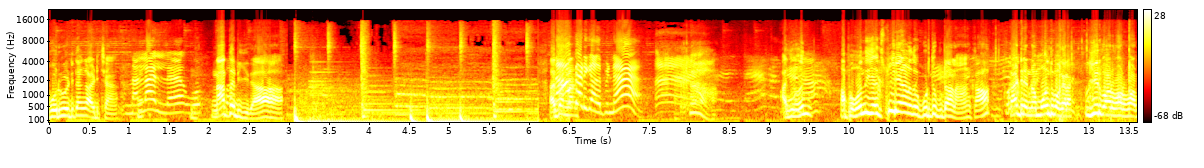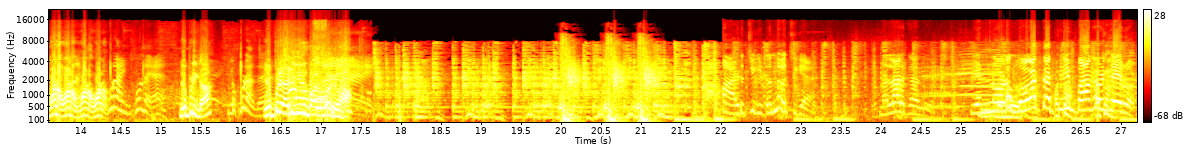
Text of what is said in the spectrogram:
ஒரு வாட்டி தாங்க அடிச்சேன். நல்லா இல்ல. ஒ- நாத்தடிக்குதா அதான் நாக்கு அடிக்காத பின்ன. அக்கா, அது வந்து அப்ப வந்து எக்ஸ்பீரியன் ஆனதை கொடுத்து விட்டானா அக்கா? காட்டுறேன் நம்ம வந்து பாக்குறேன். ஈர் வார வார வாணா வாணா வாணா வாணா கூட இங்க கூட. எப்படிக்கா? எப்படி அடிக்குதுன்னு பார்க்க பாருங்களா அடிச்சுக்கிட்டு இருந்து வச்சுக்க. நல்லா இருக்காது. என்னோட முகத்தை பார்க்க வேண்டியிரும்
